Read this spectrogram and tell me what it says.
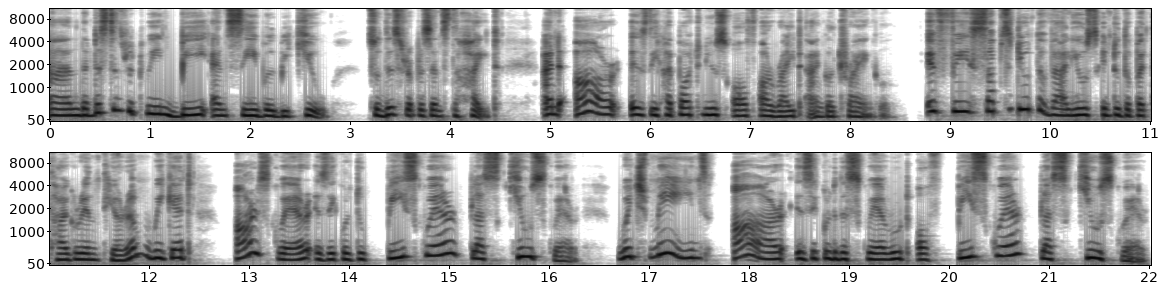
and the distance between B and C will be Q. So this represents the height and R is the hypotenuse of our right angle triangle. If we substitute the values into the Pythagorean theorem, we get r square is equal to p square plus q square, which means r is equal to the square root of p square plus q square.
